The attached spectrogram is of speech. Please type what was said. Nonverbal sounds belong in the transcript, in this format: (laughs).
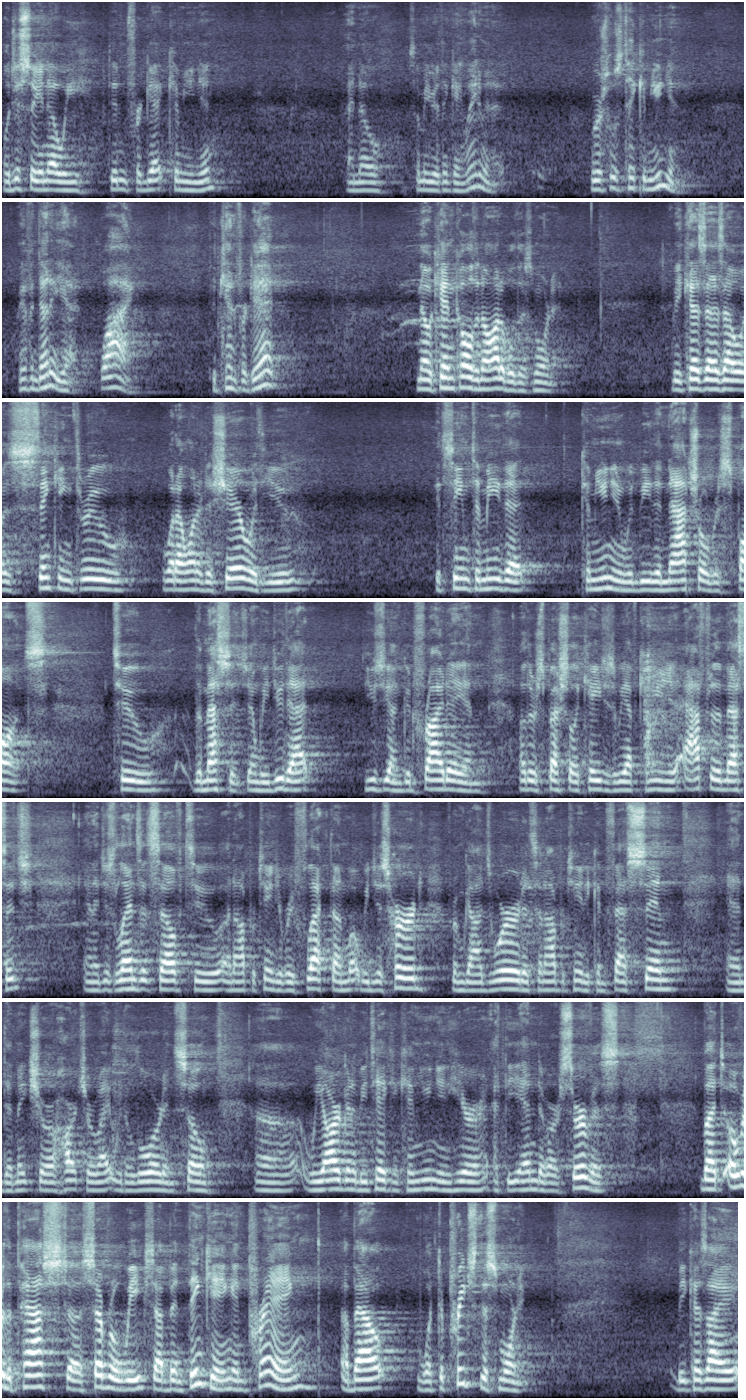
Well, just so you know, we didn't forget communion. I know some of you are thinking, wait a minute, we were supposed to take communion. We haven't done it yet. Why? Did Ken forget? No, Ken called an audible this morning. Because as I was thinking through what I wanted to share with you, it seemed to me that communion would be the natural response to the message. And we do that usually on Good Friday and other special occasions. We have communion after the message, and it just lends itself to an opportunity to reflect on what we just heard from God's Word. It's an opportunity to confess sin and to make sure our hearts are right with the Lord. And so uh, we are going to be taking communion here at the end of our service. But over the past uh, several weeks, I've been thinking and praying about what to preach this morning because I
